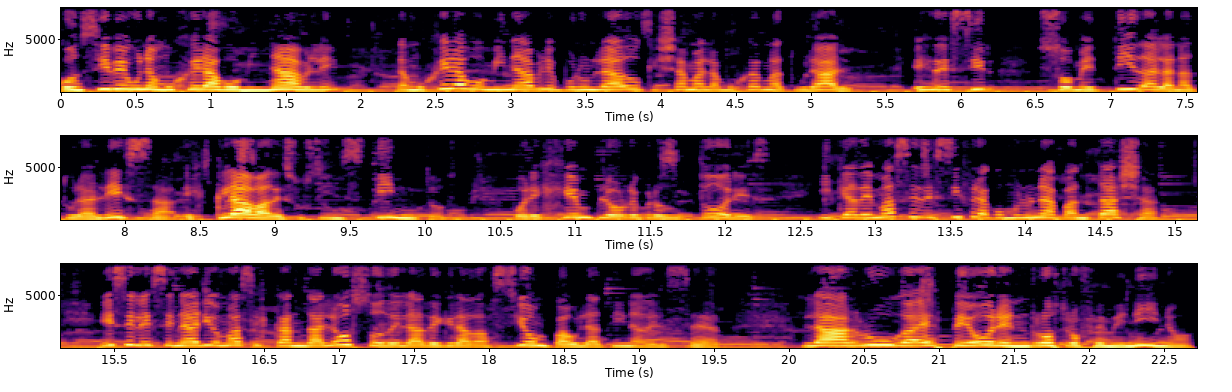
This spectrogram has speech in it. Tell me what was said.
concibe una mujer abominable, la mujer abominable por un lado que llama a la mujer natural, es decir, sometida a la naturaleza, esclava de sus instintos, por ejemplo, reproductores, y que además se descifra como en una pantalla. Es el escenario más escandaloso de la degradación paulatina del ser. La arruga es peor en rostro femenino.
